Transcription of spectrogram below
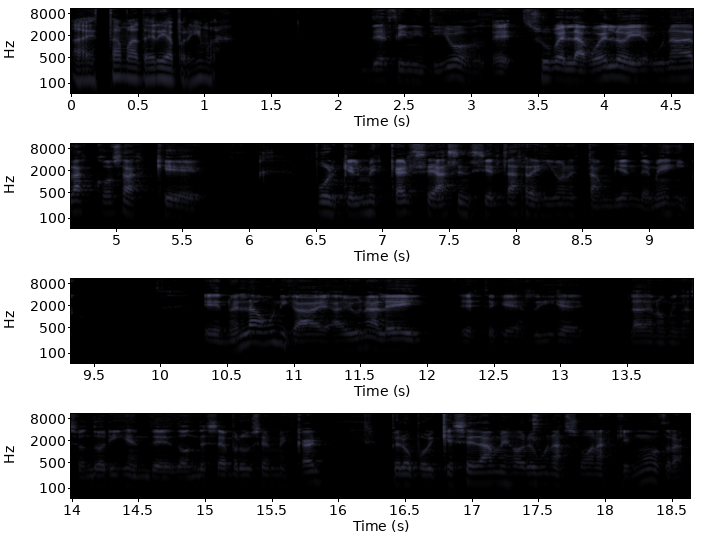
a esta materia prima. Definitivo, eh, súper de acuerdo. Y una de las cosas que, porque el mezcal se hace en ciertas regiones también de México. Eh, no es la única, hay, una ley este, que rige la denominación de origen de dónde se produce el mezcal, pero por qué se da mejor en unas zonas que en otras.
